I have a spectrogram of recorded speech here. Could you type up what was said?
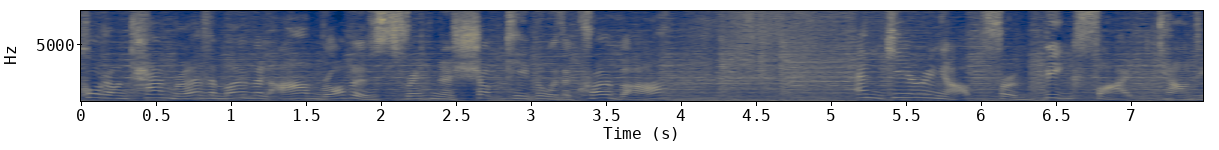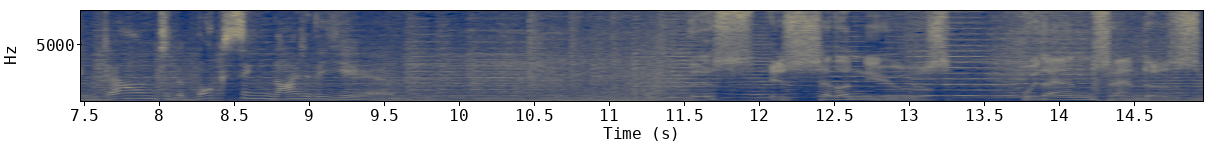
Caught on camera the moment armed robbers threaten a shopkeeper with a crowbar. And gearing up for a big fight, counting down to the boxing night of the year. This is 7 News with Ann Sanders.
